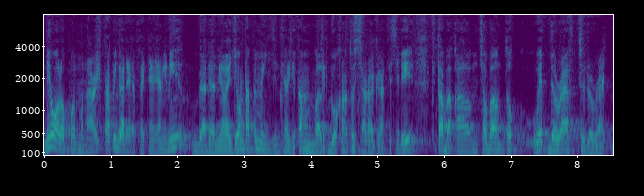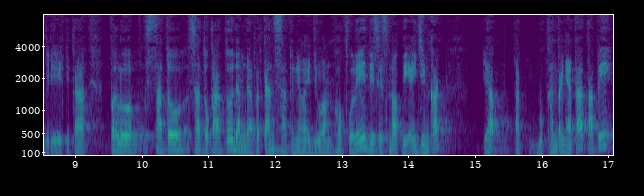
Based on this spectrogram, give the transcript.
Ini walaupun menarik tapi nggak ada efeknya. Yang ini nggak ada nilai juang tapi mengizinkan kita membalik dua kartu secara gratis. Jadi kita bakal mencoba untuk with the ref to the rack. Jadi kita perlu satu satu kartu dan mendapatkan satu nilai juang. Hopefully this is not the aging card Yap, bukan ternyata, tapi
